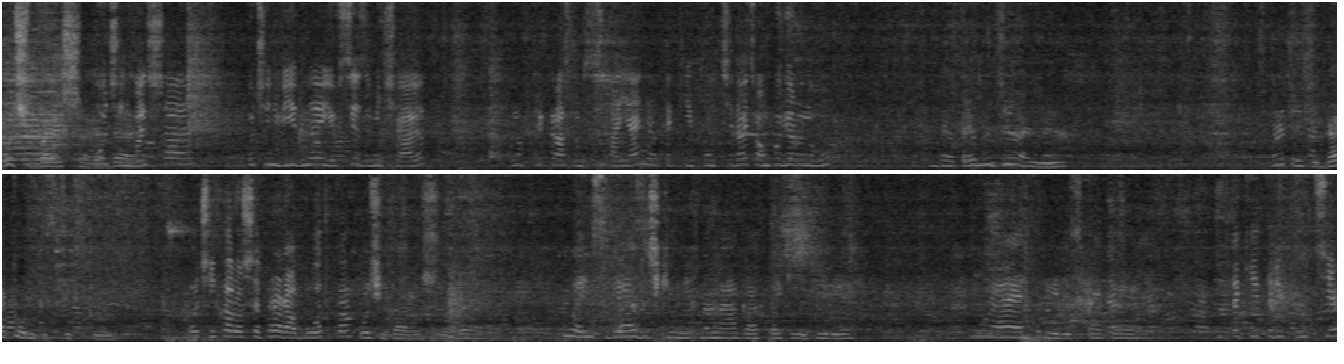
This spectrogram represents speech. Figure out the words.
Очень большая, Очень да. большая, очень видная, ее все замечают. Она в прекрасном состоянии, вот такие пути. Давайте вам поверну. Да, прям идеальная. Смотрите, до тонкости все. Очень хорошая проработка. Очень хорошие, да. Ой, и связочки у них на ногах такие пере. Ой, прелесть какая. Такие три пути.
